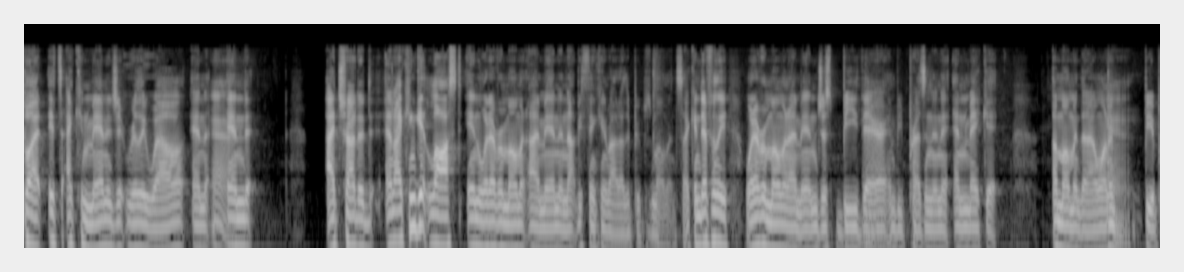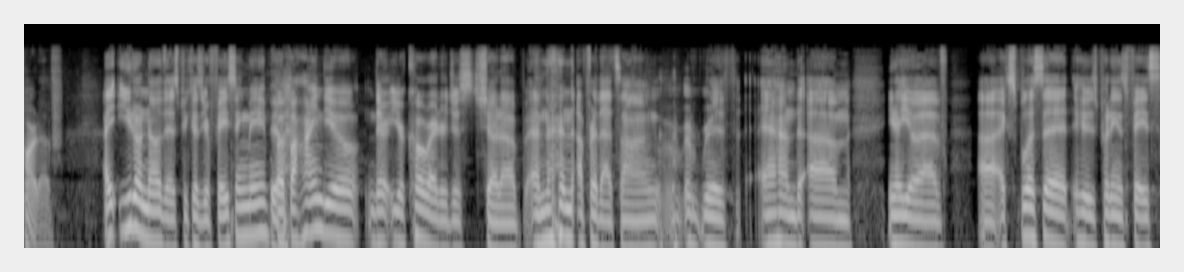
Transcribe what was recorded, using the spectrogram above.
but it's I can manage it really well, and Yeah. and I try to, and I can get lost in whatever moment I'm in and not be thinking about other people's moments. I can definitely, whatever moment I'm in, just be there and be present in it and make it a moment that I want to Yeah. be a part of. I, you don't know this because you're facing me, Yeah. but behind you, there your co-writer just showed up, and then up for that song, Ruth, and um, you know you have uh, explicit who's putting his face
